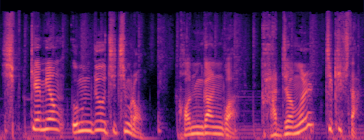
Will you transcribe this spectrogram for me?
10개명 음주 지침으로 건강과 가정을 지킵시다.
